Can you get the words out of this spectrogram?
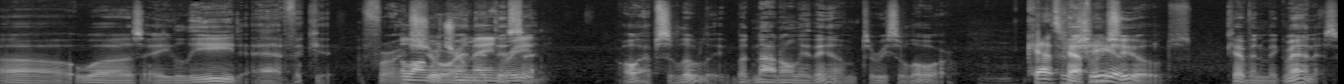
uh, was a lead advocate for Mm-hmm. Along ensuring that this. Reed. Oh, absolutely. But not only them, Teresa Loar, Katheryn, Katheryn Shields. Shields, Kevin McManus,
